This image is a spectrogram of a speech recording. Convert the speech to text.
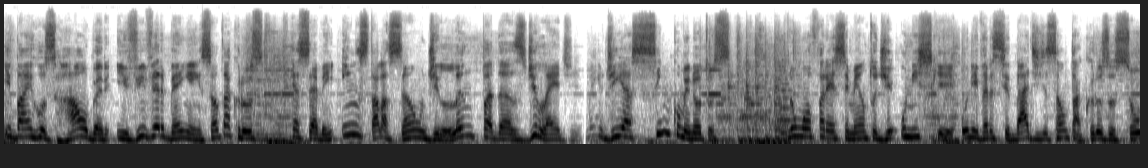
e bairros Halber e Viver Bem em Santa Cruz recebem instalação de lâmpadas de LED. Meio-dia, cinco minutos. Num oferecimento de Unisque, Universidade de Santa Cruz do Sul,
